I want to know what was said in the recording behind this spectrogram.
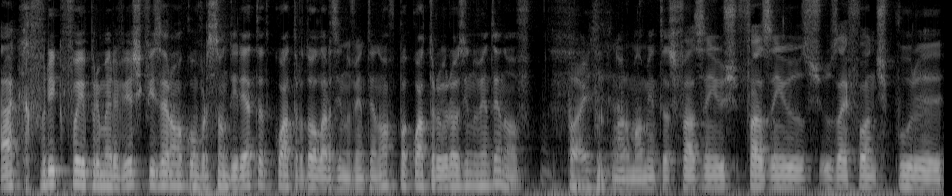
Há que referir que foi a primeira vez que fizeram a conversão direta de 4 dólares e 99 para 4 euros e 99. Pois, Porque normalmente eles fazem os, fazem os, os iPhones por uh, eh,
